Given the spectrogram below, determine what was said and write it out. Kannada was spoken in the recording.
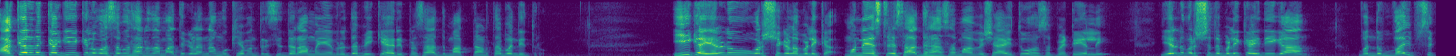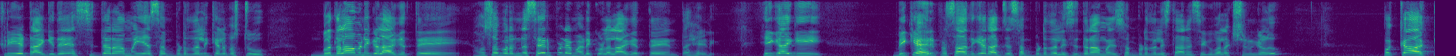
ಆ ಕಾರಣಕ್ಕಾಗಿಯೇ ಕೆಲವು ಅಸಮಾಧಾನದ ಮಾತುಗಳನ್ನು ಮುಖ್ಯಮಂತ್ರಿ ಸಿದ್ದರಾಮಯ್ಯ ವಿರುದ್ಧ ಬಿ ಕೆ ಹರಿಪ್ರಸಾದ್ ಮಾತನಾಡ್ತಾ ಬಂದಿದ್ದರು ಈಗ ಎರಡು ವರ್ಷಗಳ ಬಳಿಕ ಮೊನ್ನೆಯಷ್ಟೇ ಸಾಧನಾ ಸಮಾವೇಶ ಆಯಿತು ಹೊಸಪೇಟೆಯಲ್ಲಿ. ಎರಡು ವರ್ಷದ ಬಳಿಕ ಇದೀಗ ಒಂದು ವೈಬ್ಸ್ ಕ್ರಿಯೇಟ್ ಆಗಿದೆ. ಸಿದ್ದರಾಮಯ್ಯ ಸಂಪುಟದಲ್ಲಿ ಕೆಲವಷ್ಟು ಬದಲಾವಣೆಗಳಾಗತ್ತೆ, ಹೊಸಬರನ್ನು ಸೇರ್ಪಡೆ ಮಾಡಿಕೊಳ್ಳಲಾಗತ್ತೆ ಅಂತ ಹೇಳಿ. ಹೀಗಾಗಿ ಬಿ ಕೆ ಹರಿಪ್ರಸಾದ್ಗೆ ರಾಜ್ಯ ಸಂಪುಟದಲ್ಲಿ, ಸಿದ್ದರಾಮಯ್ಯ ಸಂಪುಟದಲ್ಲಿ ಸ್ಥಾನ ಸಿಗುವ ಲಕ್ಷಣಗಳು ಪಕ್ಕಾ ಆಗ್ತಾ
